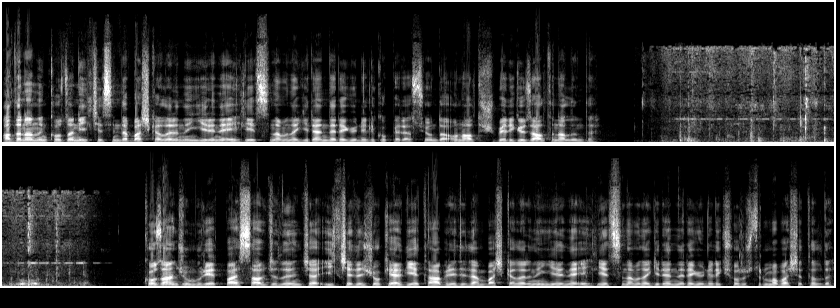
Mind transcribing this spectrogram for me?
Adana'nın Kozan ilçesinde başkalarının yerine ehliyet sınavına girenlere yönelik operasyonda 16 şüpheli gözaltına alındı. Kozan Cumhuriyet Başsavcılığınca ilçede Joker diye tabir edilen başkalarının yerine ehliyet sınavına girenlere yönelik soruşturma başlatıldı.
